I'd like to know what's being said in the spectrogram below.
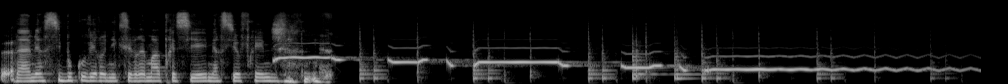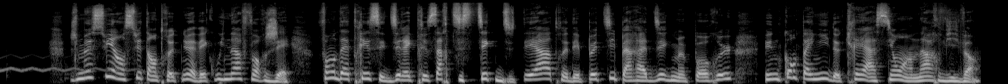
Ben, merci beaucoup, Véronique. C'est vraiment apprécié. Merci au Fringe. Je me suis ensuite entretenue avec Wina Forget, fondatrice et directrice artistique du Théâtre des Petits Paradigmes Poreux, une compagnie de création en art vivant.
